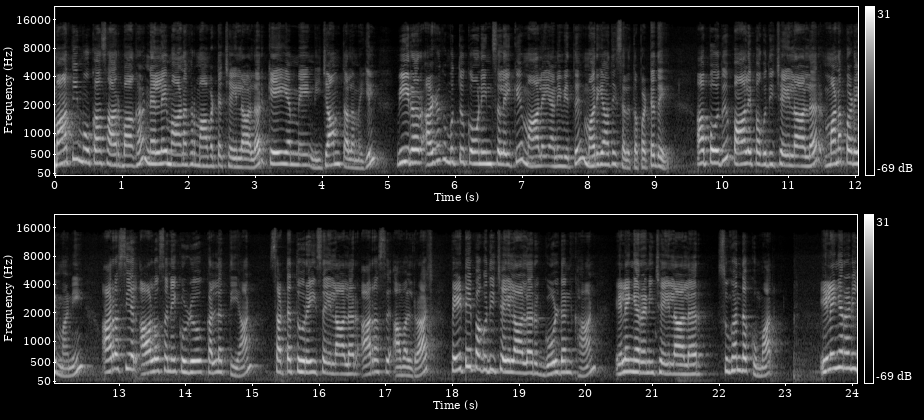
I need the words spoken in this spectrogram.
மதிமுக சார்பாக நெல்லை மாநகர் மாவட்ட செயலாளர் கே எம் ஏ நிஜாம் தலைமையில் வீரர் அழகுமுத்து கோனின் சிலைக்கு மாலை அணிவித்து மரியாதை செலுத்தப்பட்டது. அப்போது பாலை பகுதி செயலாளர் மணப்படை மணி அரசியல் ஆலோசனை குழு கள்ளத்தியான் சட்டத்துறை செயலாளர் அரசு அமல்ராஜ் பேட்டை பகுதி செயலாளர் கோல்டன் கான் இளைஞரணி செயலாளர் சுகந்தகுமார் இளைஞரணி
